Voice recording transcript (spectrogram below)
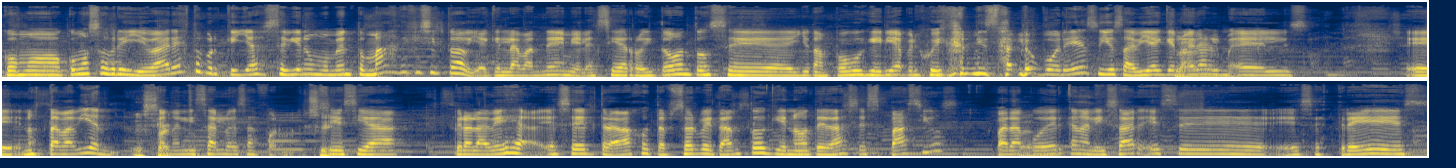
cómo, cómo sobrellevar esto, porque ya se viene un momento más difícil todavía, que es la pandemia, el encierro y todo, entonces yo tampoco quería perjudicar mi salud por eso, yo sabía que no era el... el- eh, no estaba bien Exacto. analizarlo de esa forma. Sí. Yo decía, pero a la vez ese el trabajo te absorbe tanto que no te das espacios para Claro. poder canalizar ese, ese estrés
